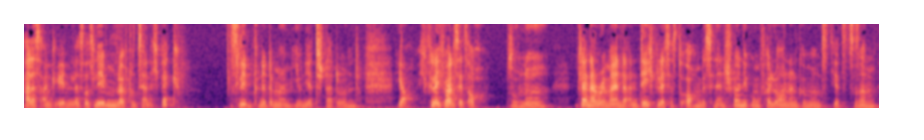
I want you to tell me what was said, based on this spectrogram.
alles angehen lässt. Das Leben läuft uns ja nicht weg. Das Leben findet immer im Hier und Jetzt statt. Und ja, vielleicht war das jetzt auch so eine, ein kleiner Reminder an dich. Vielleicht hast du auch ein bisschen Entschleunigung verloren. Dann können wir uns jetzt zusammen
